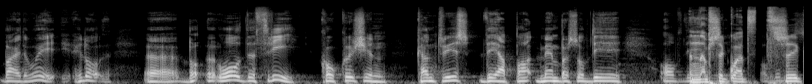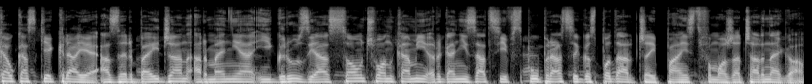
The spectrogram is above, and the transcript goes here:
by the way, you know, uh, all the three Caucasian countries, they are members of the Na przykład trzy kaukaskie kraje, Azerbejdżan, Armenia i Gruzja, są członkami Organizacji Współpracy Gospodarczej Państw Morza Czarnego.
